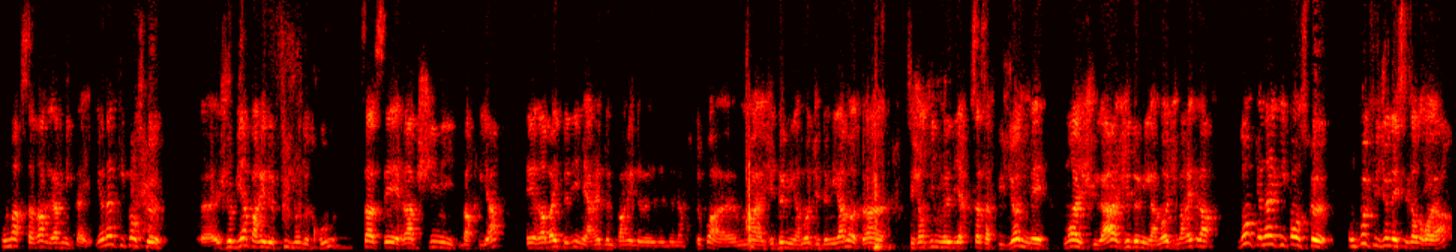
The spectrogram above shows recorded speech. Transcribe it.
ou Mar Savar Rav. Il y en a qui pensent que euh, je veux bien parler de fusion de Troum. Ça, c'est Rav Shimi Bachria. Et Rabat, il te dit, mais arrête de me parler de, n'importe quoi. Euh, moi, j'ai 2000 amotes, j'ai 2000 amotes. Hein. C'est gentil de me dire que ça, ça fusionne, mais moi, je suis là, j'ai 2000 amotes, je m'arrête là. Donc, il y en a qui pensent que on peut fusionner ces endroits-là.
